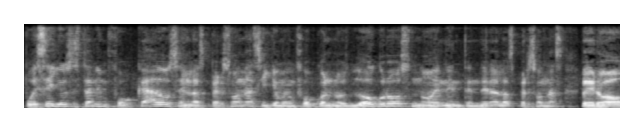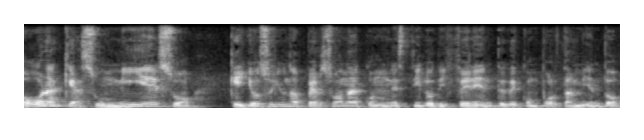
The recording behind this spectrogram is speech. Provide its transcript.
pues ellos están enfocados en las personas y yo me enfoco en los logros, no en entender a las personas. Pero ahora que asumí eso, que yo soy una persona con un estilo diferente de comportamiento,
